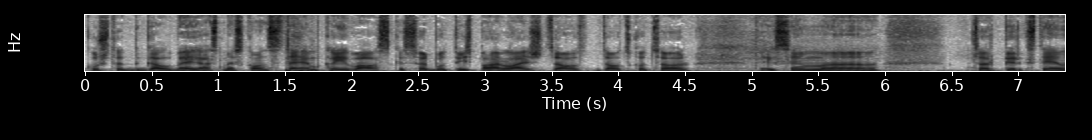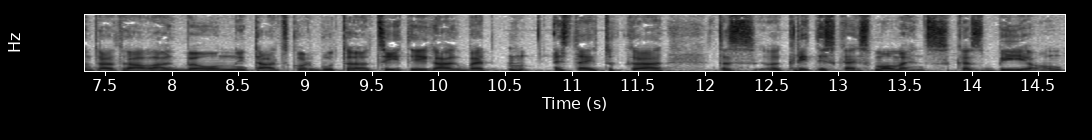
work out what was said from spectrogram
kurš tad gala beigās mēs konstatējam, ka ir valsts, kas varbūt vispār laiž daudz, daudz ko caur, teiksim, uh, caur pirkstiem un tā tālāk, un ir tādas, kur būtu cītīgāk, bet es teiktu, ka tas kritiskais moments, kas bija un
